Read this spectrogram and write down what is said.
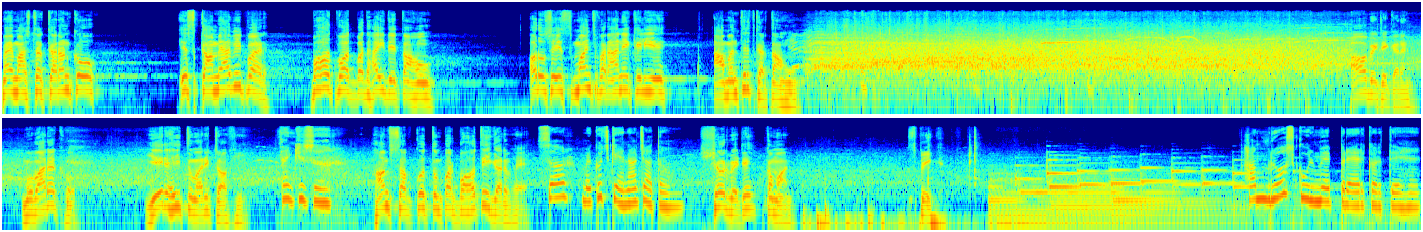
मैं मास्टर करण को इस कामयाबी पर बहुत बहुत बधाई देता हूँ और उसे इस मंच पर आने के लिए आमंत्रित करता हूँ। आओ बेटे करण, मुबारक हो। ये रही तुम्हारी ट्रॉफी। थैंक यू सर हम सबको तुम पर बहुत ही गर्व है। सर मैं कुछ कहना चाहता हूँ। श्योर बेटे कमान स्पीक हम रोज स्कूल में प्रेयर करते हैं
